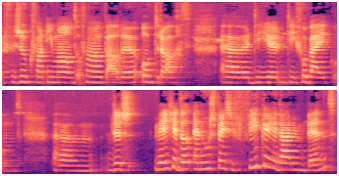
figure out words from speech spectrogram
verzoek van iemand of een bepaalde opdracht uh, die, die voorbij komt. Um, dus weet je dat, en hoe specifieker je daarin bent,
